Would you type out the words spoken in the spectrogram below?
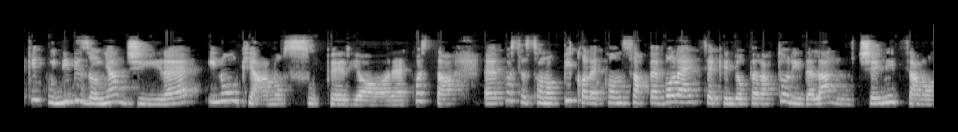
che quindi bisogna agire in un piano superiore. Questa, eh, queste sono piccole consapevolezze che gli operatori della luce iniziano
